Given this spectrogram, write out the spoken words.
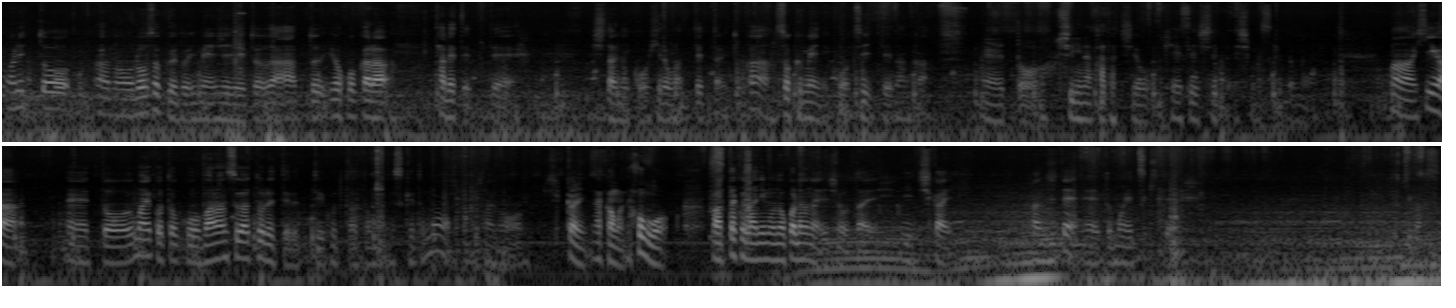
割とあのろうそくのイメージで言うとザーッと横から垂れてって下にこう広がってったりとか側面にこうついてなんか、えーと、不思議な形を形成してたりしますけども。まあ火がえーと、うまいことこうバランスが取れてるっていうことだと思うんですけどもあのっかり中までほぼ全く何も残らない状態に近い感じで、えーと、燃え尽きていきます。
